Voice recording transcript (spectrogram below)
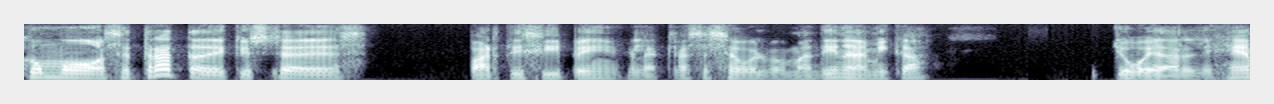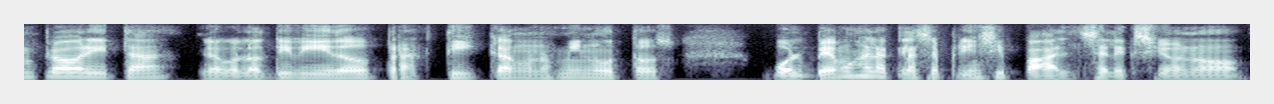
Como se trata de que ustedes participen y que la clase se vuelva más dinámica, yo voy a dar el ejemplo ahorita, luego los divido, practican unos minutos, volvemos a la clase principal, selecciono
